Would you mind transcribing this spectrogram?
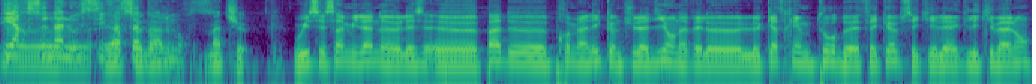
Et Arsenal aussi et face à Arsenal. Bournemouth. Mathieu. Oui, c'est ça, Milan. euh, les- euh, pas de première ligue, comme tu l'as dit. On avait le, le quatrième tour de FA Cup, c'est qui est l'équivalent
